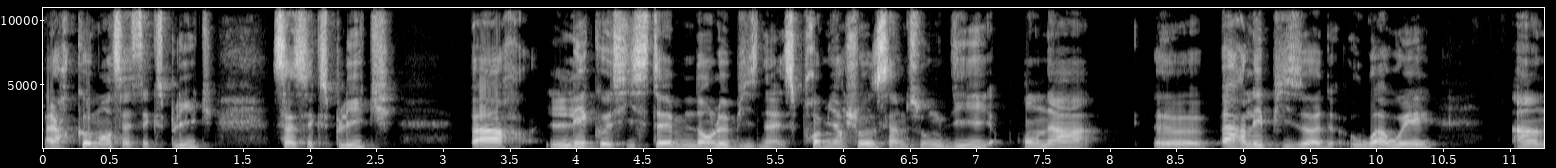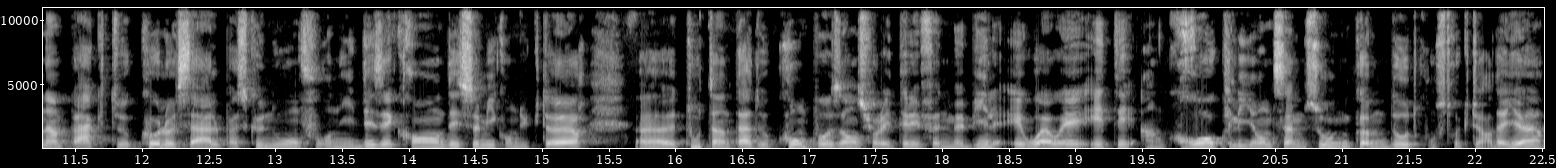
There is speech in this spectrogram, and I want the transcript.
Alors comment ça s'explique? Ça s'explique par l'écosystème dans le business. Première chose, Samsung dit on a euh, par l'épisode Huawei un impact colossal parce que nous, on fournit des écrans, des semi-conducteurs, euh, tout un tas de composants sur les téléphones mobiles et Huawei était un gros client de Samsung, comme d'autres constructeurs d'ailleurs,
